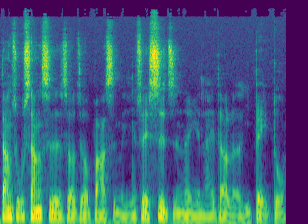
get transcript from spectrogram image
当初上市的时候只有八十美金，所以市值呢也来到了一倍多。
